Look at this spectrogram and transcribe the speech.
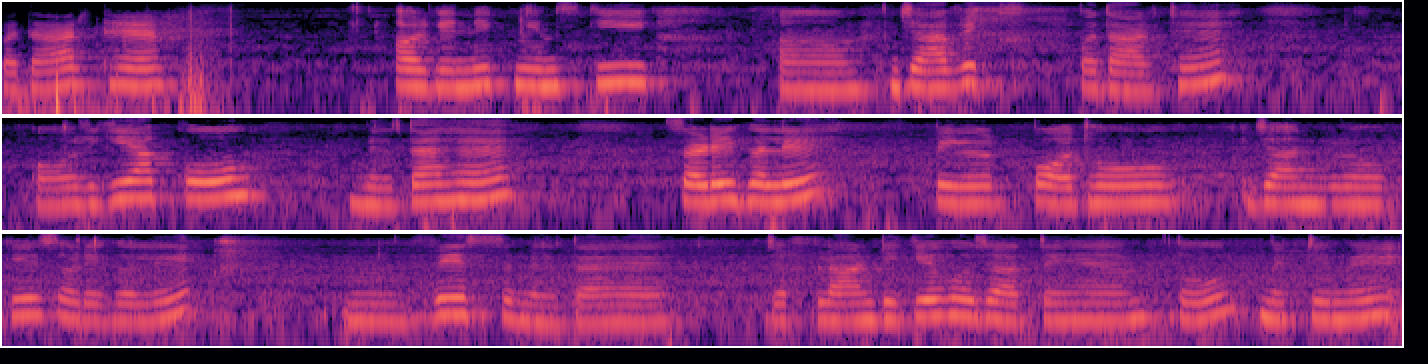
पदार्थ है। ऑर्गेनिक मीन्स की जैविक पदार्थ है। और ये आपको मिलता है सड़े गले पेड़ पौधों जानवरों के सड़े गले वेस्ट से मिलता है। जब प्लांट टिके हो जाते हैं तो मिट्टी में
